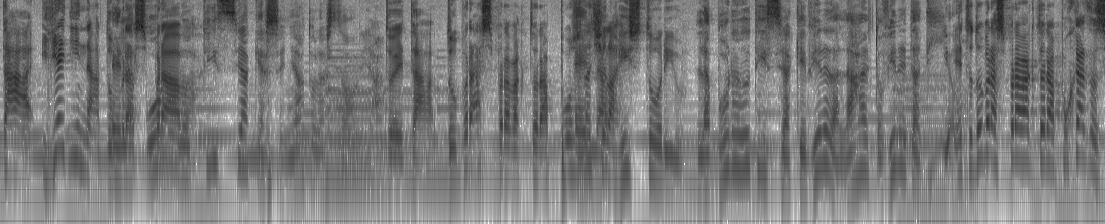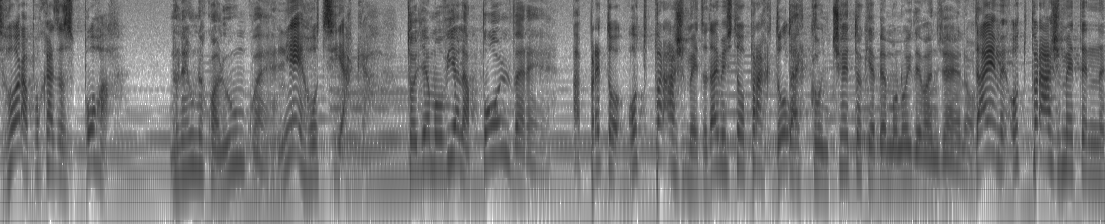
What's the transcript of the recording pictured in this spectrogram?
tá è jediná dobrá la buona správa. notizia che ha segnato la storia. To je tá dobrá správa, ktorá poznačila È la- históriu. La buona notizia che viene dall'alto, viene da Dio. Je to dobrá správa, ktorá pochádza z hora, pochádza z Boha. Non è una qualunque. Nie je hociaká. Togliamo via la polvere A preto odprážme to, dajme z toho prach dole. dal concetto che abbiamo noi del Vangelo. Dajme, odprážme ten,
